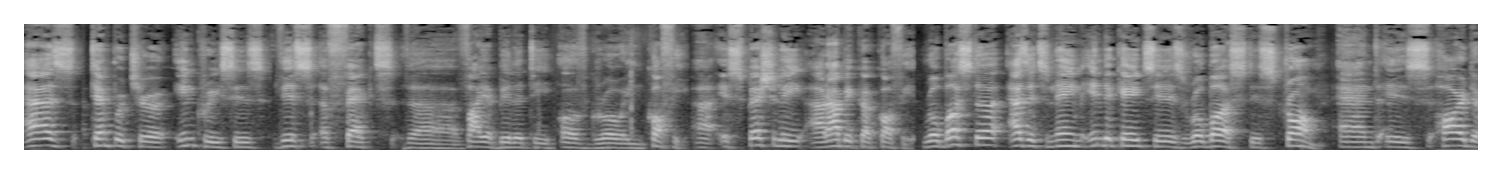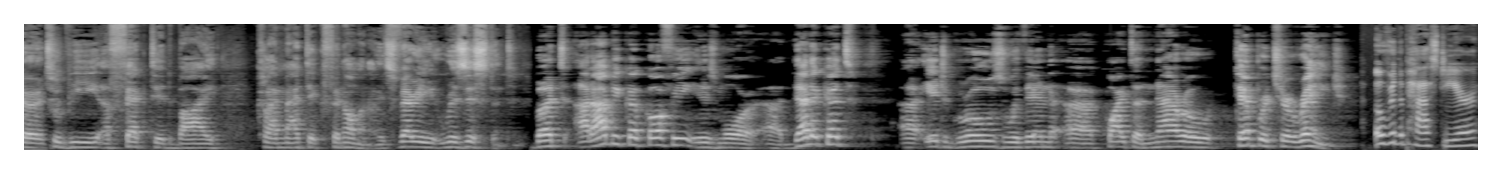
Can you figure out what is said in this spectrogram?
As temperature increases, this affects the viability of growing coffee, uh, especially Arabica coffee. Robusta, as its name indicates, is robust, is strong, and is harder to be affected by climatic phenomena. It's very resistant. But Arabica coffee is more uh, delicate. Uh, it grows within uh, quite a narrow temperature range. Over the past year,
